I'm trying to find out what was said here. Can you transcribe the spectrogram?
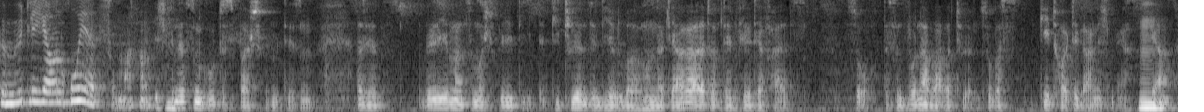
gemütlicher und ruhiger zu machen. Ich finde das ein gutes Beispiel mit diesem. Also jetzt will jemand zum Beispiel, die, die Türen sind hier über 100 Jahre alt und denen fehlt der Falz. So, das sind wunderbare Türen. Sowas geht heute gar nicht mehr. Mhm. Ja?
